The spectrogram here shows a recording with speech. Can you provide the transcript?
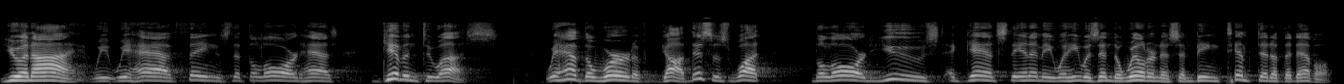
You and I, we, we have things that the Lord has given to us. We have the Word of God. This is what the Lord used against the enemy when he was in the wilderness and being tempted of the devil.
